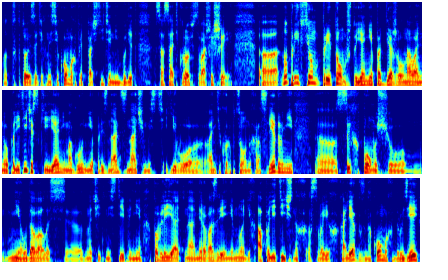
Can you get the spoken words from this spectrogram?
Вот кто из этих насекомых предпочтительнее будет сосать кровь с вашей шеи. А, но при всем при том, что я не поддерживал Навального политически, я не могу не признать значимость его антикоррупционных расследований. А, с их помощью мне удавалось э, в значительной степени повлиять на мировоззрение многих аполитичных своих коллег, знакомых, друзей.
